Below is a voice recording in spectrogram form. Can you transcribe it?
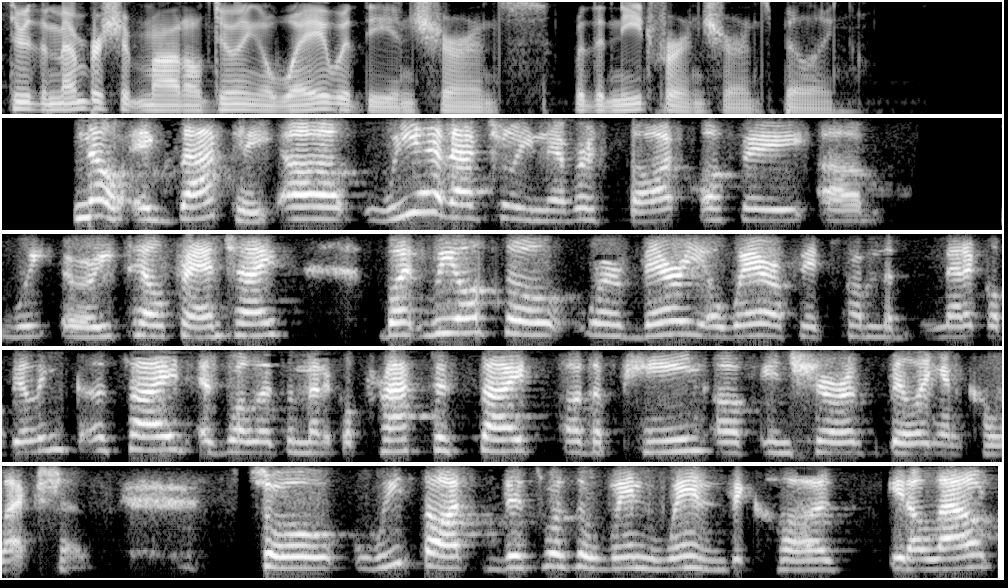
through the membership model doing away with the insurance with the need for insurance billing no exactly uh, we had actually never thought of a, um, a retail franchise but we also were very aware of it from the medical billing side as well as the medical practice side of the pain of insurance billing and collections. So we thought this was a win-win because it allowed,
